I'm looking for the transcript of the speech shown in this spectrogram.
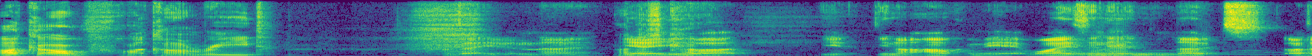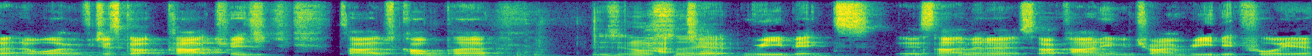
I can't. I can't read. I don't even know. I yeah, you can't- are. You, you're not helping me here. Why isn't it in notes? I don't know why. We've just got cartridge times compa Does it not hatchet it? remix. It's not in the notes, so I can't even try and read it for you.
